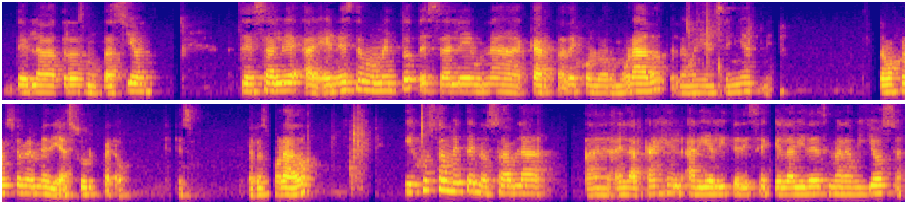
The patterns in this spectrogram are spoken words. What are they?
de la transmutación te sale, en este momento te sale una carta de color morado, te la voy a enseñar. A lo mejor se ve media azul, pero es, pero es morado. Y justamente nos habla ah, el arcángel Ariel y te dice que la vida es maravillosa.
